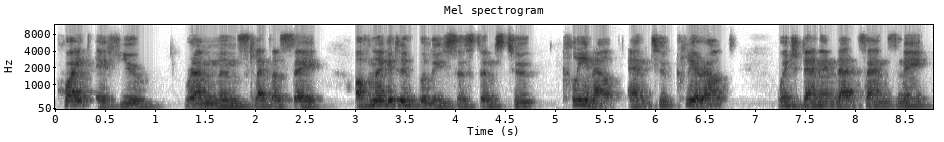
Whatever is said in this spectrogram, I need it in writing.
quite a few remnants, let us say, of negative belief systems to clean out and to clear out, which then in that sense may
